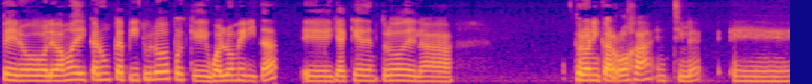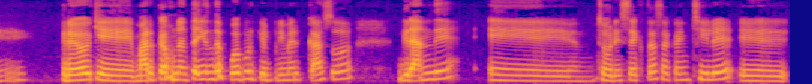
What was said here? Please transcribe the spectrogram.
pero le vamos a dedicar un capítulo porque igual lo merita, eh, ya que dentro de la crónica roja en Chile, creo que marca un antes y un después porque el primer caso grande eh, sobre sectas acá en Chile, eh,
